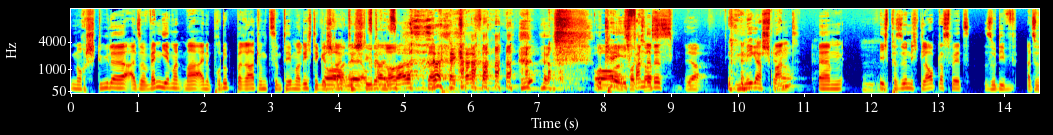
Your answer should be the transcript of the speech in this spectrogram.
noch Stühle. Also wenn jemand mal eine Produktberatung zum Thema richtige oh, Schreibtischstühle nee, braucht, dann okay, oh, ich fand krass. das ja. mega spannend. Genau. Ähm, mhm. Ich persönlich glaube, dass wir jetzt so die, also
